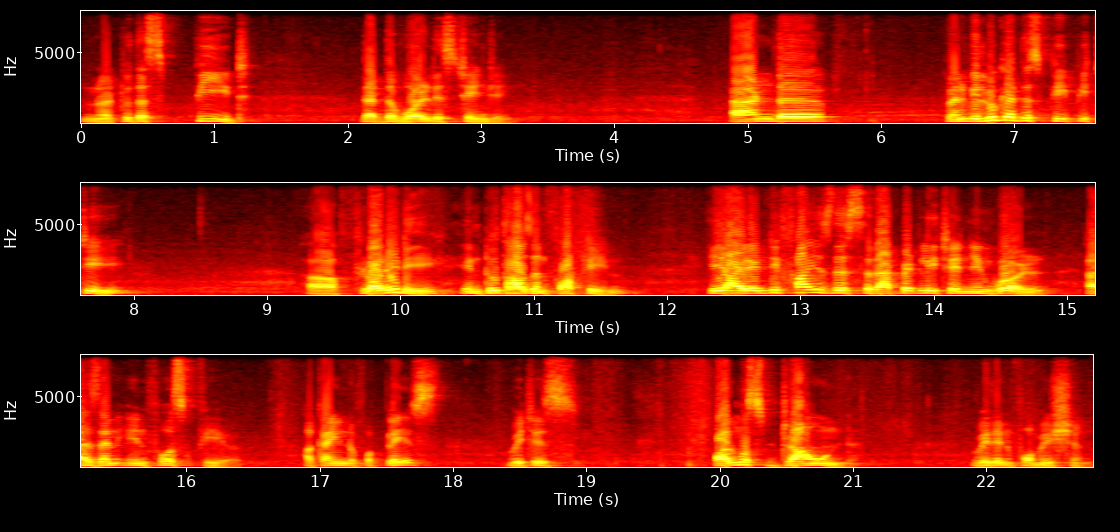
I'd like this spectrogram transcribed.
to the speed that the world is changing. And uh, when we look at this PPT, uh, Floridi in 2014, he identifies this rapidly changing world as an infosphere, a kind of a place which is almost drowned with information.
